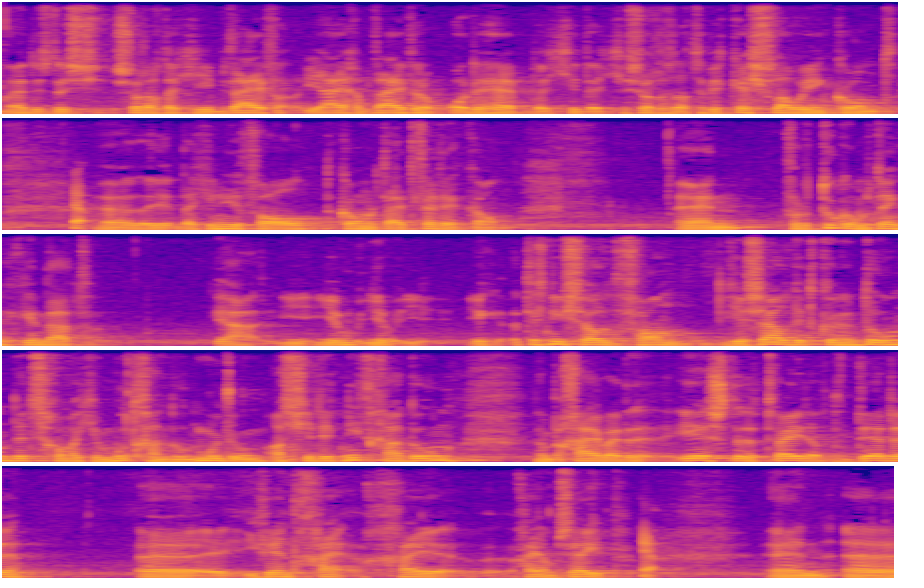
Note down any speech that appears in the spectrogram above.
Hè, dus, dus zorg dat je je, bedrijf, je eigen bedrijf weer op orde hebt, dat je, dat je zorgt dat er weer cashflow in komt, Ja. eh, dat, je, dat je in ieder geval de komende tijd verder kan. En voor de toekomst denk ik inderdaad, ja, je, je, het is niet zo van je zou dit kunnen doen, dit is gewoon wat je moet gaan doen. moet doen. Als je dit niet gaat doen, dan ga je bij de eerste, de tweede of de derde eh, event ga, je- ga, je, ga je om zeep. Ja. En eh,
